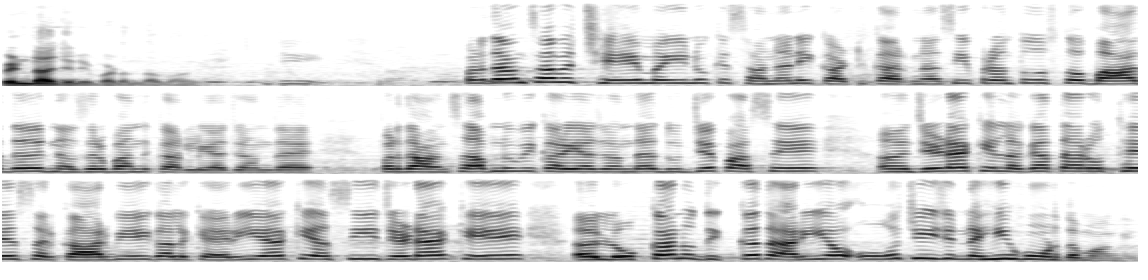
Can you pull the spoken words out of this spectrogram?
ਪਿੰਡਾਂ 'ਚ ਨਹੀਂ ਵੜਨ ਦਵਾਂਗੇ। ਪ੍ਰਧਾਨ ਸਾਹਿਬ 6 ਮਈ ਨੂੰ ਕਿਸਾਨਾਂ ਨੇ ਇਕੱਠ ਕਰਨਾ ਸੀ, ਪਰੰਤੂ ਉਸ ਤੋਂ ਬਾਅਦ ਨਜ਼ਰਬੰਦ ਕਰ ਲਿਆ ਜਾਂਦਾ ਹੈ। ਪ੍ਰਧਾਨ ਸਾਹਿਬ ਨੂੰ ਵੀ ਕਰਿਆ ਜਾਂਦਾ ਹੈ। ਦੂਜੇ ਪਾਸੇ ਜਿਹੜਾ ਕਿ ਲਗਾਤਾਰ ਉੱਥੇ ਸਰਕਾਰ ਵੀ ਇਹ ਗੱਲ ਕਹਿ ਰਹੀ ਹੈ ਕਿ ਅਸੀਂ ਜਿਹੜਾ ਕਿ ਲੋਕਾਂ ਨੂੰ ਦਿੱਕਤ ਆ ਰਹੀ ਹੈ, ਉਹ ਚੀਜ਼ ਨਹੀਂ ਹੋਣ ਦੇਵਾਂਗੇ।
